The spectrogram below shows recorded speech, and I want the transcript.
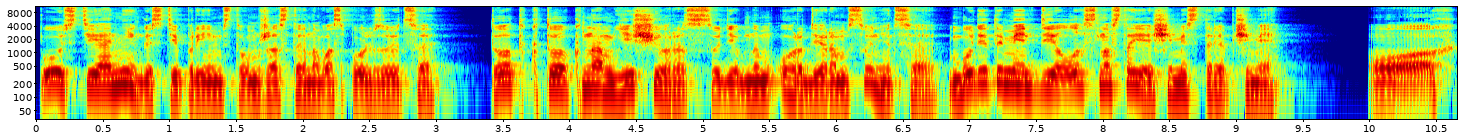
Пусть и они гостеприимством Жастена воспользуются. Тот, кто к нам еще раз с судебным ордером сунется, будет иметь дело с настоящими стряпчими. Ох,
